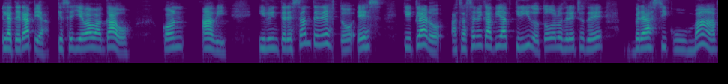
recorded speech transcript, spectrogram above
la terapia que se llevaba a cabo con AVI. Y lo interesante de esto es que, claro, AstraZeneca había adquirido todos los derechos de Brasicumab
